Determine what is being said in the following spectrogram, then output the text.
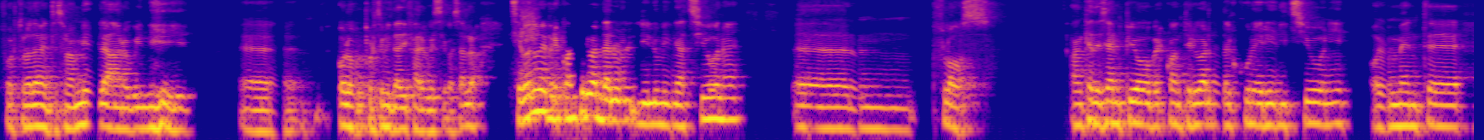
fortunatamente sono a Milano, quindi eh, ho l'opportunità di fare queste cose. Allora, secondo me per quanto riguarda l'u- l'illuminazione, ehm, floss, anche ad esempio per quanto riguarda alcune riedizioni, ho in mente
